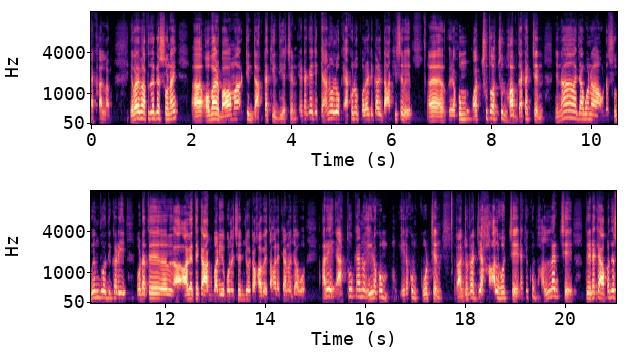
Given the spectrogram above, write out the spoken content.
দেখালাম। এবার আমি আপনাদেরকে শোনাই আহ, বাবা মা ঠিক ডাকটা কি দিয়েছেন? এটাকে যে কেন লোক এখনও পলিটিক্যাল ডাক হিসেবে এরকম অচ্ছুত অচ্ছুত ভাব দেখাচ্ছেন যে না যাব না ওটা শুভেন্দু অধিকারী ওটাতে আগে থেকে আগ বাড়িয়ে বলেছেন যে ওটা হবে তাহলে কেন যাব? আরে এত কেন এইরকম এরকম করছেন? রাজ্যটার যে হাল হচ্ছে এটা কি খুব ভালো লাগছে? তো এটাকে আপনাদের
